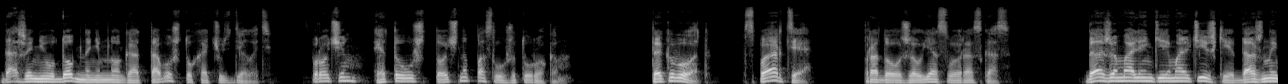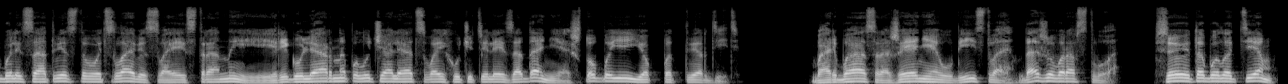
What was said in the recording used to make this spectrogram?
Даже неудобно немного от того, что хочу сделать. Впрочем, это уж точно послужит уроком. «Так вот, в Спарте», — продолжил я свой рассказ, «даже маленькие мальчишки должны были соответствовать славе своей страны и регулярно получали от своих учителей задания, чтобы ее подтвердить. Борьба, сражения, убийства, даже воровство все это было тем,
